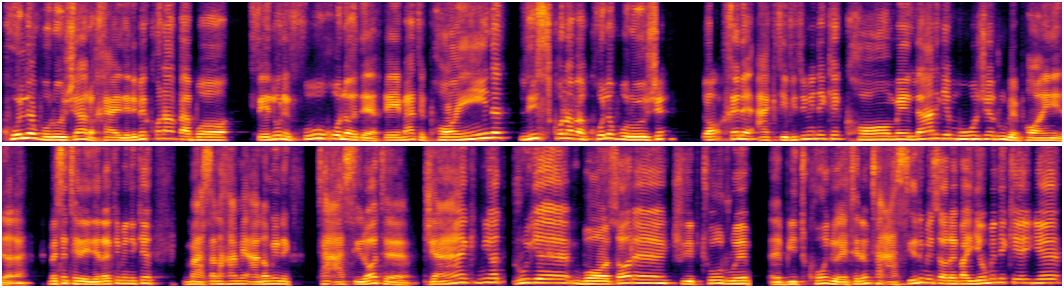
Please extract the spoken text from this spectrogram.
کل پروژه رو خریداری بکنن و با floor فوق العاده قیمت پایین لیست کنن و کل پروژه خیلی activity اینه که کاملا یه موج رو به پایینی داره. مثل trader ها که می‌بینی که مثلا همین الان می‌بینی تاثیرات جنگ میاد روی بازار کریپتو روی بیت کوین و اتریوم تاثیر می‌ذاره و یه می‌بینی که یه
